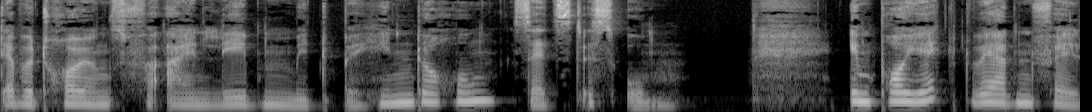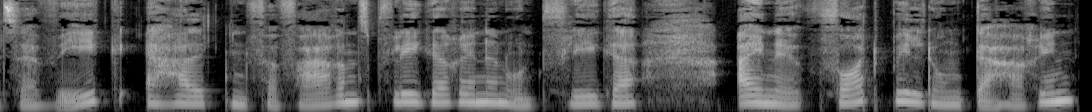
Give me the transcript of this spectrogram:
Der Betreuungsverein Leben mit Behinderung setzt es um. Im Projekt Werdenfelser Weg erhalten Verfahrenspflegerinnen und Pfleger eine Fortbildung darin,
